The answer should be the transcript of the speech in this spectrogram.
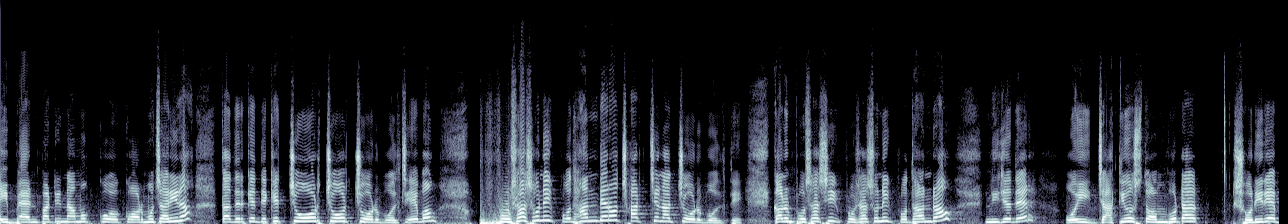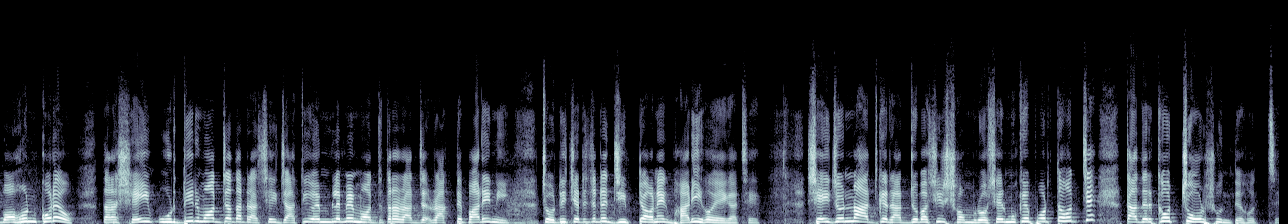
এই ব্যান্ড পার্টি নামক কর্মচারীরা তাদেরকে দেখে চোর চোর চোর বলছে এবং প্রশাসনিক প্রধানদেরও ছাড়ছে না চোর বলতে। কারণ প্রশাসনিক প্রশাসনিক প্রধানরাও নিজেদের ওই জাতীয় স্তম্ভটা শরীরে বহন করেও তারা সেই উর্দির মর্যাদাটা, সেই জাতীয় এমব্লেমের মর্যাদাটা রাখতে পারেনি। চটি চেটে চেটে জিপটা অনেক ভারী হয়ে গেছে। সেই জন্য আজকে রাজ্যবাসীর সম রোষের মুখে পড়তে হচ্ছে, তাদেরকেও চোর শুনতে হচ্ছে।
